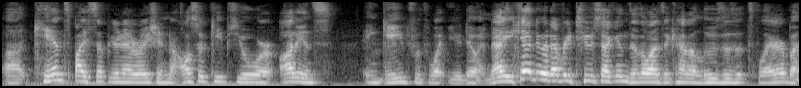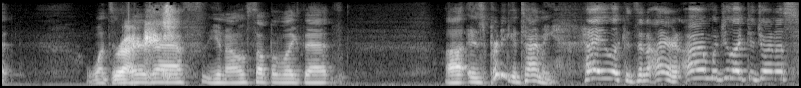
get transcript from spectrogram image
uh, can spice up your narration and also keeps your audience engaged with what you're doing. Now, you can't do it every two seconds, otherwise, it kind of loses its flair, but once a Right. paragraph, you know, something like that. Uh, is pretty good timing. Hey, look, it's an iron. Iron, would you like to join us?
